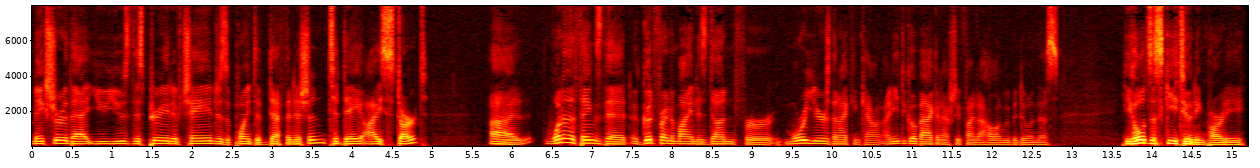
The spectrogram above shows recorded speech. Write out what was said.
Make sure that you use this period of change as a point of definition. Today I start. Uh, one of the things that a good friend of mine has done for more years than I can count, I need to go back and actually find out how long we've been doing this. He holds a ski tuning party,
